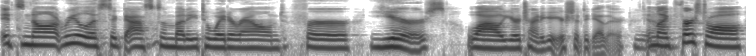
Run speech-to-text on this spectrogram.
it's not realistic to ask somebody to wait around for years while you're trying to get your shit together. Yeah. And like first of all,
